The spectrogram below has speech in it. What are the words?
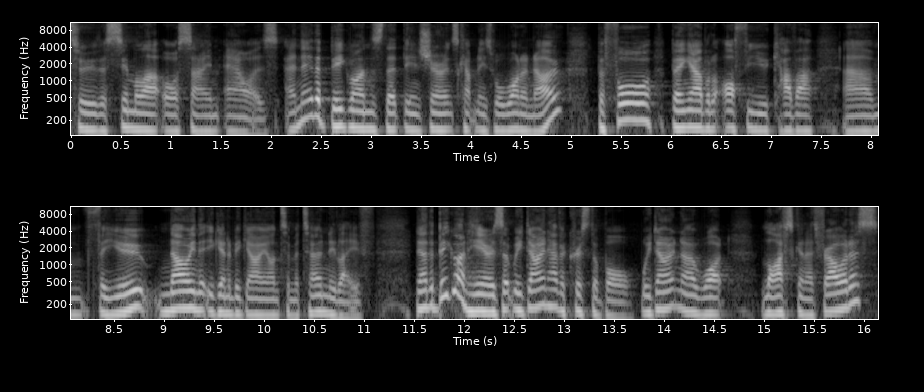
to the similar or same hours. And they're the big ones that the insurance companies will want to know before being able to offer you cover um, for you, knowing that you're going to be going on to maternity leave. Now, the big one here is that we don't have a crystal ball. We don't know what life's going to throw at us.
